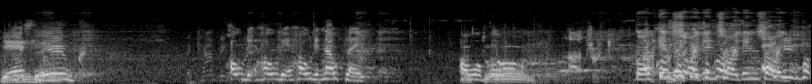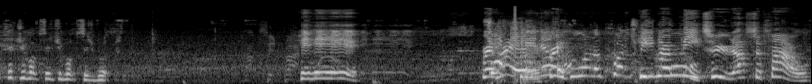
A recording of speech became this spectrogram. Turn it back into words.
Yes, mm-hmm. Luke! There can be Hold it, hold it, hold it, no play. Oh, what ball? Done. Patrick. Go on, Okay, inside, cross, inside, cross. Edge of inside. the box, edge of the box, edge of the box, edge of the box. cuts it back. Here, here, here. Press Fucking hell, prick. we want to crunch He me grabbed me more. too, that's a foul.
